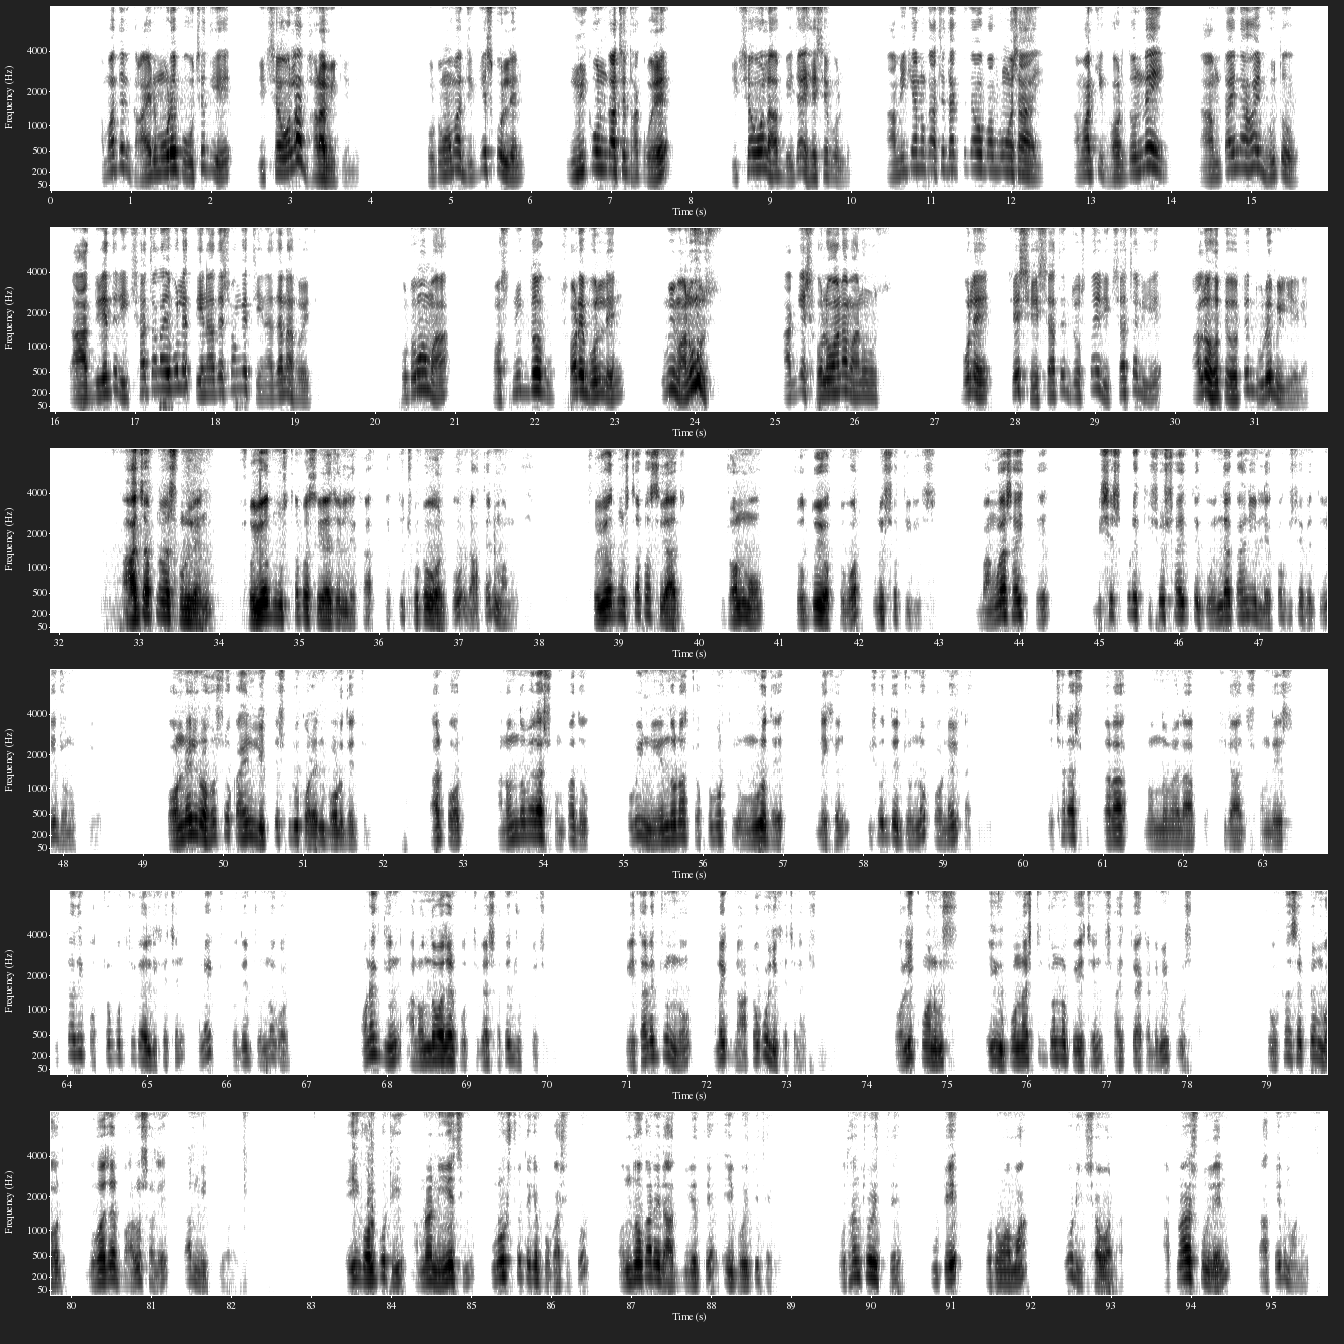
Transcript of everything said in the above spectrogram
আমাদের গায়ের মোড়ে পৌঁছে দিয়ে রিক্সাওয়ালা ভাড়া মিটিয়ে নিল। ছোটো মামা জিজ্ঞেস করলেন, তুমি কোন গাছে থাকো হে? রিক্সাওয়ালা বেজায় হেসে বলল আমি কেন কাছে থাকতে যাব বাবু মশাই আমার কি ঘরদোর নেই? নামটাই না হয় ভূত। রাত বিরেতে রিক্সা চালায় বলে তেনাদের সঙ্গে চেনা জানা হয়েছে। ছোটো মামা সস্নিগ্ধ স্বরে বললেন, তুমি মানুষ? আগে ষোলো আনা মানুষ। বলে সে শেষ রাতের জ্যোৎস্নায় রিক্সা চালিয়ে কালো হতে হতে দূরে মিলিয়ে গেল। আজ আপনারা শুনলেন সৈয়দ মুস্তাফা সিরাজের লেখা একটি ছোট গল্প, রাতের মানুষ। সৈয়দ মুস্তাফা সিরাজ জন্ম চোদ্দোই অক্টোবর উনিশশো তিরিশ। বাংলা সাহিত্যে, বিশেষ করে কিশোর সাহিত্যে গোয়েন্দা কাহিনীর লেখক হিসেবে তিনি জনপ্রিয়। কর্নেল রহস্য কাহিনী লিখতে শুরু করেন বড়দের জন্য। তারপর আনন্দমেলার সম্পাদক কবি নীরেন্দ্রনাথ চক্রবর্তীর অনুরোধে লেখেন কিশোরদের জন্য কর্নেল কাহিনী। এছাড়া সুক্তারা, আনন্দমেলা, পক্ষীরাজ, সন্দেশ ইত্যাদি পত্রপত্রিকায় লিখেছেন অনেক ছোটদের জন্য গল্প। অনেক দিন আনন্দবাজার পত্রিকার সাথে যুক্ত ছিলেন। বেতারের জন্য অনেক নাটকও লিখেছেন একসময়। অলিক মানুষ এই উপন্যাসটির জন্য পেয়েছেন সাহিত্য একাডেমি পুরস্কার। চৌঠা সেপ্টেম্বর দু বারো সালে তার মৃত্যু হয়। এই গল্পটি আমরা নিয়েছি পুনশ্চ থেকে প্রকাশিত অন্ধকারে রাত বিরেতে এই বইটি থেকে। প্রধান চরিত্রে কুটে ছোটো মামা ও রিক্সাওয়ালা। আপনারা শুনলেন রাতের মানুষ।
